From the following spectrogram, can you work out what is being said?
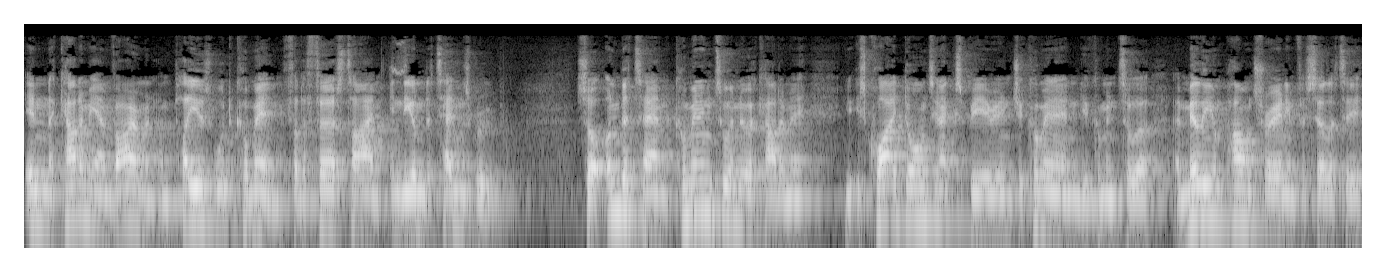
in an academy environment, and players would come in for the first time in the under 10s group. So, under 10, coming into a new academy, it's quite a daunting experience. You're coming in, you're coming to a, a million pound training facility,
